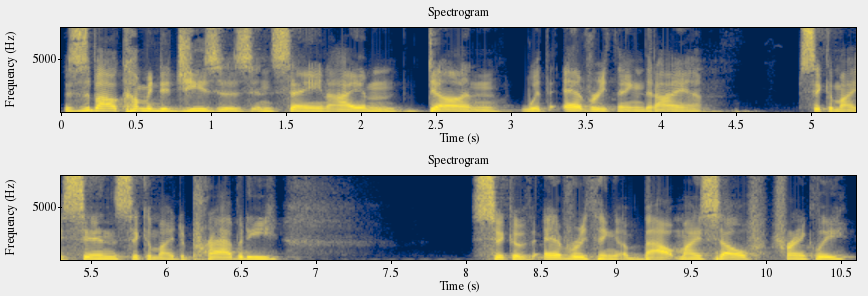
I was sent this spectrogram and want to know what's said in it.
This is about coming to Jesus and saying, I am done with everything that I am. Sick of my sin, sick of my depravity, sick of everything about myself, frankly.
